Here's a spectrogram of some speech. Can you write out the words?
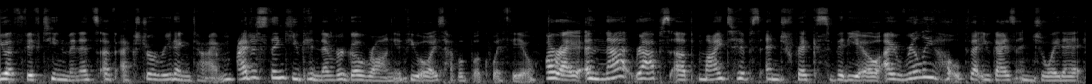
you have 15 minutes of extra reading time. I just think you can never go wrong if you always have a book with you. All right, and that wraps up my tips and tricks video. I really hope that you guys enjoyed it,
